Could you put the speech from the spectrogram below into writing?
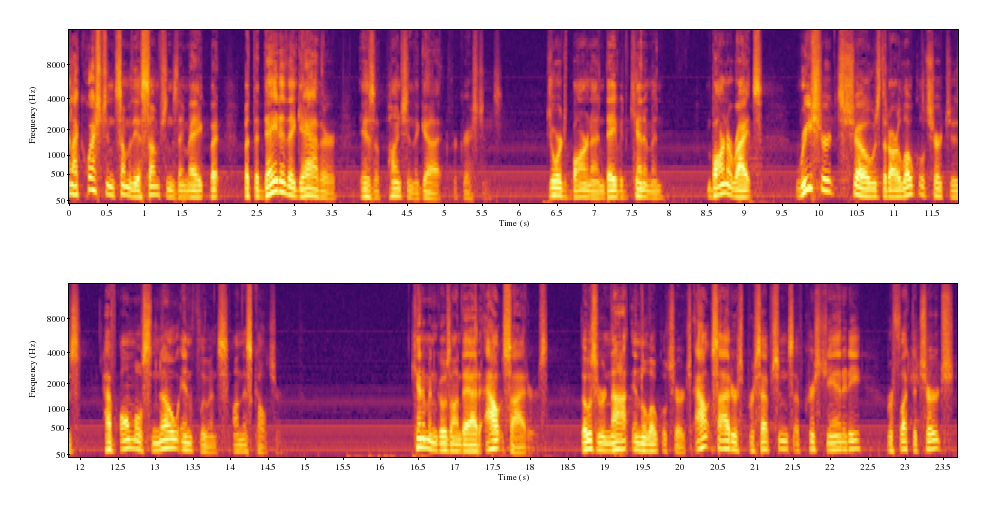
and I question some of the assumptions they make, but, but the data they gather is a punch in the gut for Christians. George Barna and David Kinnaman. Barna writes Research shows that our local churches have almost no influence on this culture. Kinnaman goes on to add outsiders, those who are not in the local church. Outsiders' perceptions of Christianity reflect a church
